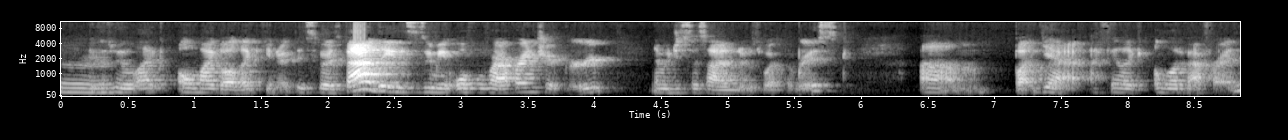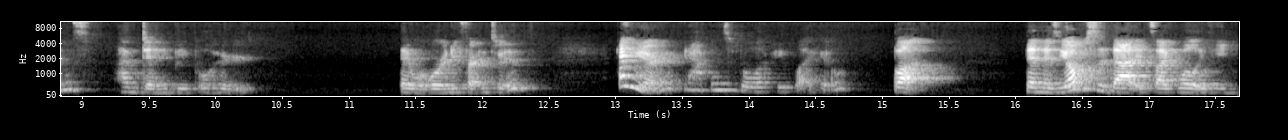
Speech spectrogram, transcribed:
mm. because we were like, oh my god, like you know, this goes badly. This is gonna be awful for our friendship group. And we just decided it was worth the risk. Um, but yeah, I feel like a lot of our friends have dated people who they were already friends with, and you know, it happens with a lot of people. I feel, but then there's the opposite of that. It's like, well, if you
